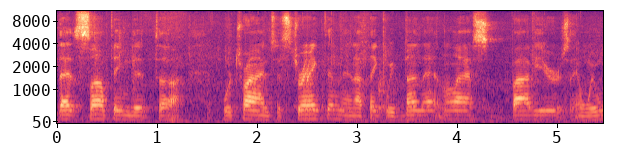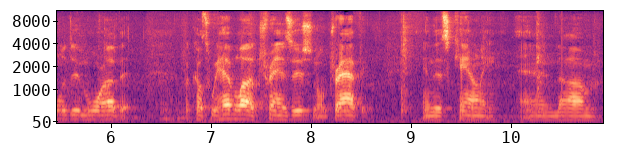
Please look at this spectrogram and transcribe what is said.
that's something that uh, we're trying to strengthen, and I think we've done that in the last five years, and we want to do more of it, because we have a lot of transitional traffic in this county, and, um,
